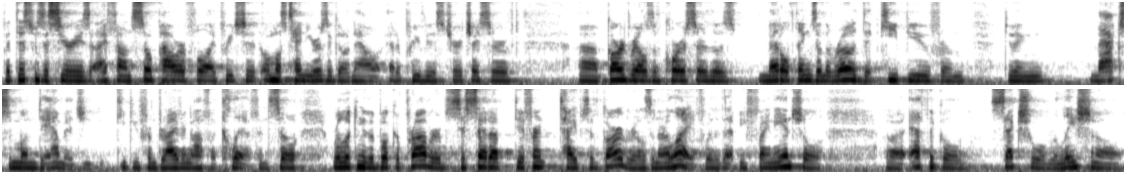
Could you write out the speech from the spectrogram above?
But this was a series I found so powerful. I preached it almost 10 years ago now at a previous church I served. Uh, guardrails, of course, are those metal things on the road that keep you from doing maximum damage, keep you from driving off a cliff. And so we're looking to the book of Proverbs to set up different types of guardrails in our life, whether that be financial, uh, ethical, sexual, relational,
